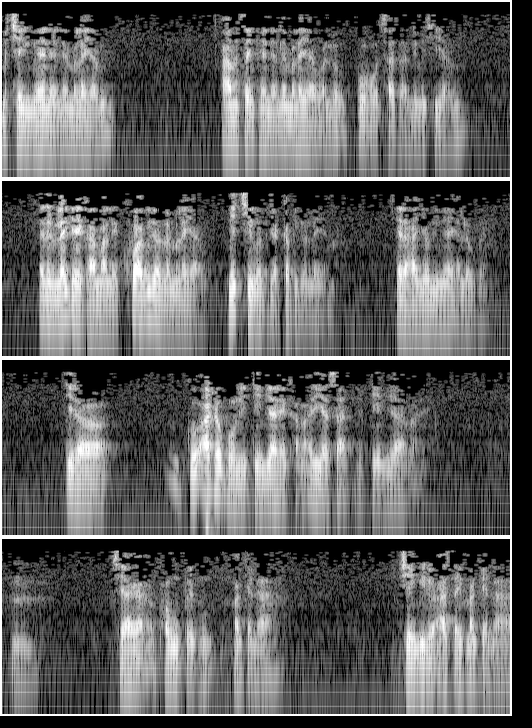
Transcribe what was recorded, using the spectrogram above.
မချိန်ပဲနဲ့လည်းမလိုက်ရဘူးအားမဆိုင်ဖဲနဲ့လည်းမလိုက်ရဘူးအလို့ပို့ဖို့ဆာဆာလည်းမရှိရဘူး အဲ့ဒါလိုက်တဲ့အခါမှာလည်းခွာပြီးတော့လည်းမလိုက်ရဘူးမျက်ခြေပဲပြကပ်ပြီးတော့လိုက်ရမှာအဲ့ဒါဟာယောဂီများရဲ့အလုပ်ပဲဒီတော့ကိုအထုတ်ပုံလေးတင်ပြတဲ့အခါမှာအဲ့ဒီအစပြီးတင်ပြရပါတယ်อืมဆရာကဖောင်းမှုပိတ်မှုမှတ်ကြလားချိန်ပြီးတော့အဆိုင်မှတ်ကြလား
